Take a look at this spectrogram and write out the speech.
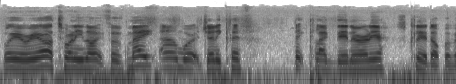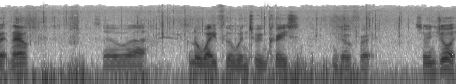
Well, here we are, 29th of May, and we're at Jenny Cliff. Bit clagged in earlier, it's cleared up a bit now. So, uh, gonna wait for the wind to increase and go for it. So enjoy.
